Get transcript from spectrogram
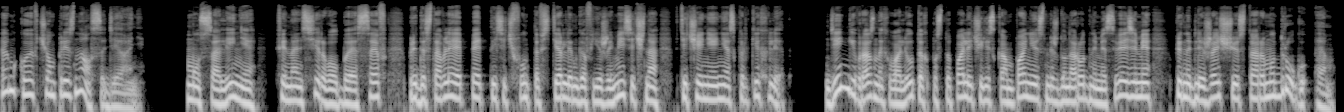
М кое в чем признался Диане. Муссолини финансировал БСФ, предоставляя 5000 фунтов стерлингов ежемесячно в течение нескольких лет. Деньги в разных валютах поступали через компанию с международными связями, принадлежащую старому другу М.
